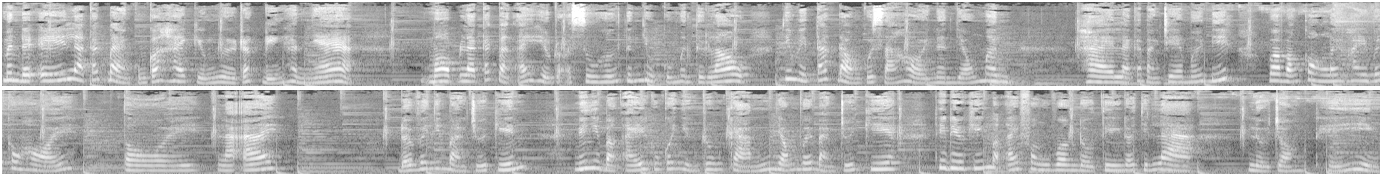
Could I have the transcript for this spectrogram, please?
Mình để ý là các bạn cũng có hai kiểu người rất điển hình nha. Một là các bạn ấy hiểu rõ xu hướng tính dục của mình từ lâu nhưng vì tác động của xã hội nên giấu mình. Hai là các bạn trẻ mới biết và vẫn còn loay hoay với câu hỏi, tôi là ai? Đối với những bạn chuối kiến nếu như bạn ấy cũng có những rung cảm giống với bạn chuối kia, thì điều khiến bạn ấy phân vân đầu tiên đó chính là lựa chọn thể hiện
